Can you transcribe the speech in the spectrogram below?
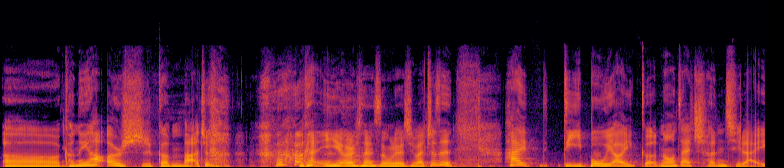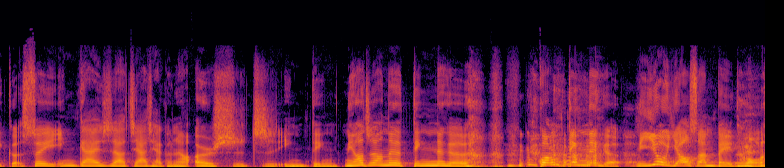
呃可能要二十根吧，就 你看一二三四五六七八，就是它底部要一个，然后再撑起来一个，所以应该是要加起来可能要二十支银钉。你要知道那个钉那个 光钉那个，你又腰酸背痛。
